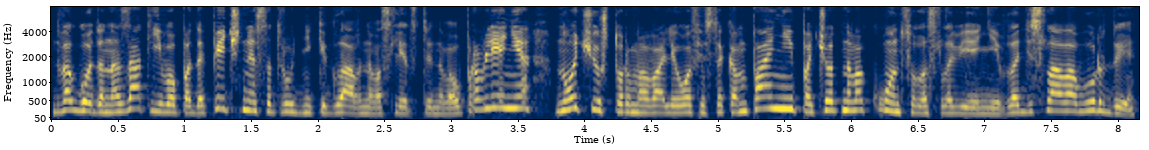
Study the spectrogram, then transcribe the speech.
Два года назад его подопечные сотрудники Главного следственного управления ночью штурмовали офисы компании почетного консула Словении Владислава Бурды.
